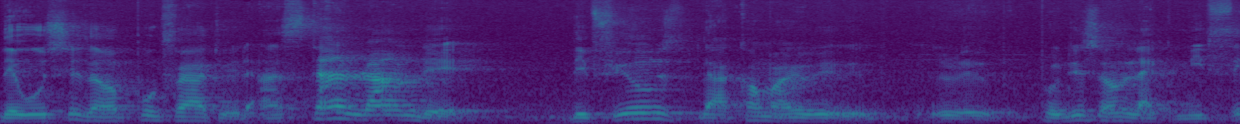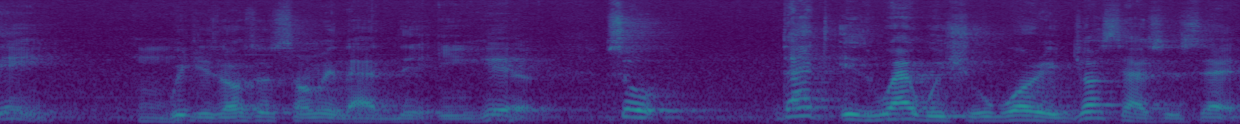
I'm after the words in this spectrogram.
They will sit down, put fire to it, and stand around it. The fumes that come out produce something like methane, mm. which is also something that they inhale. So that is why we should worry, just as you said.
